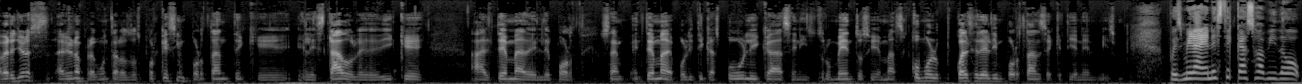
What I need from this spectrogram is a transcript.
ver, yo les haría una pregunta a los dos. ¿Por qué es importante que el Estado le dedique al tema del deporte? O sea, en, tema de políticas públicas, en instrumentos y demás. ¿Cómo, ¿Cuál sería la importancia que tiene el mismo? Pues mira, en este caso ha habido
